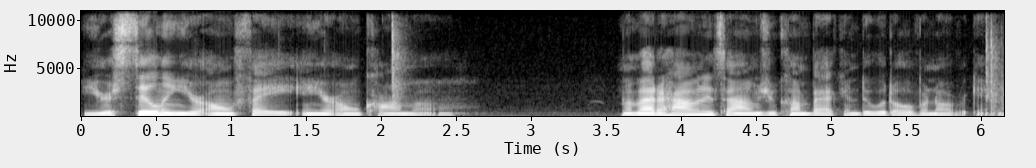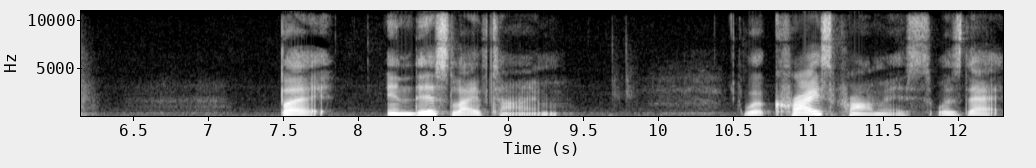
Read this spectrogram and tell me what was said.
you're sealing your own fate and your own karma. No matter how many times you come back and do it over and over again. But in this lifetime, what Christ promised was that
